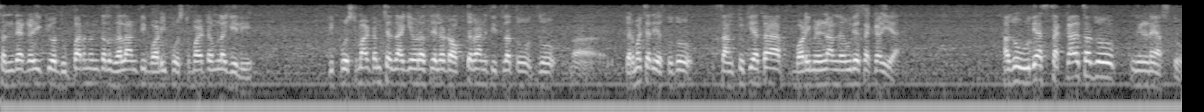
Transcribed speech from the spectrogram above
संध्याकाळी किंवा दुपारनंतर झाला आणि ती बॉडी पोस्टमॉर्टमला गेली ती पोस्टमॉर्टमच्या जागेवर असलेला डॉक्टर आणि तिथला तो जो कर्मचारी असतो तो सांगतो की आता बॉडी मिळणार नाही उद्या सकाळी या. हा जो उद्या सकाळचा जो निर्णय असतो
